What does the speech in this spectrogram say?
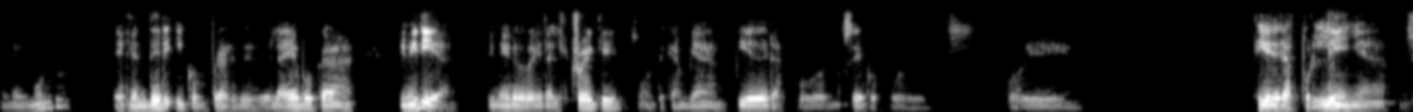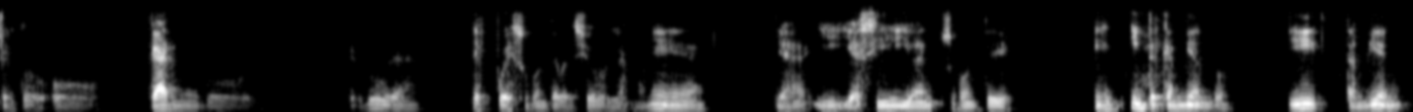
el mundo es vender y comprar, desde la época, diría, Primero era el trueque, te cambiaban piedras por, no sé, por, por, eh, piedras por leña, ¿no es cierto? O carne por verdura. Después, suponte, apareció las monedas, ¿ya? Y, así iban, suponte, intercambiando. Y también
